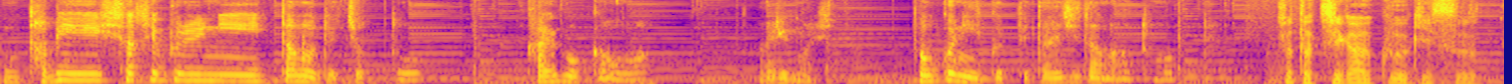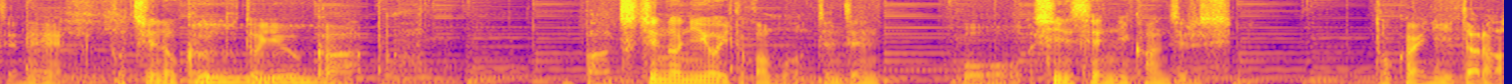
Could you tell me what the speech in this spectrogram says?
もう旅久しぶりに行ったのでちょっと開放感はありました。遠くに行くって大事だなと思って。ちょっと違う空気吸ってね土地の空気というかやっぱ土の匂いとかも全然こう新鮮に感じるし都会にいたら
